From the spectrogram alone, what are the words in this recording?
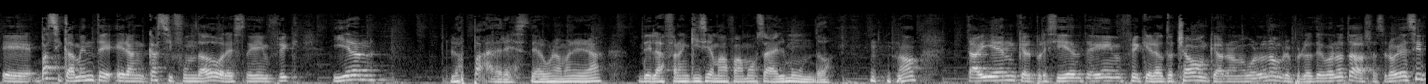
Eh, básicamente eran casi fundadores de Game Freak y eran los padres, de alguna manera, de la franquicia más famosa del mundo. ¿No? Está bien que el presidente de Game Freak era otro chabón, que ahora no me acuerdo el nombre, pero lo tengo anotado, ya se lo voy a decir.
